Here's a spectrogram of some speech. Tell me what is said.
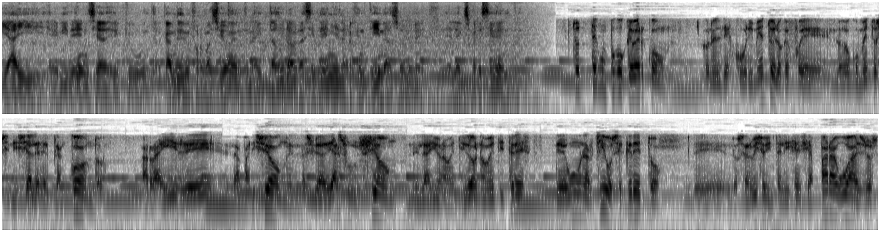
y hay evidencia de que hubo intercambio de información entre la dictadura brasileña y la Argentina sobre el expresidente. Esto tengo un poco que ver con, con el descubrimiento de lo que fue los documentos iniciales del Plan Cóndor a raíz de la aparición en la ciudad de Asunción el año 92-93 de un archivo secreto de los servicios de inteligencia paraguayos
